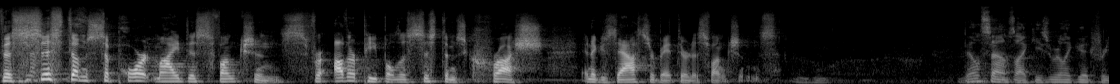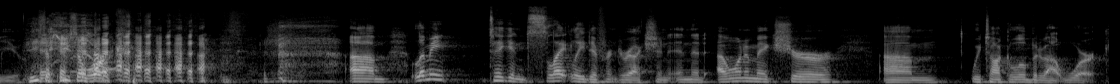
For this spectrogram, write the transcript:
the systems support my dysfunctions. For other people, the systems crush and exacerbate their dysfunctions. Bill sounds like he's really good for you. He's a piece of work. Um, let me take a slightly different direction in that I want to make sure um, we talk a little bit about work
